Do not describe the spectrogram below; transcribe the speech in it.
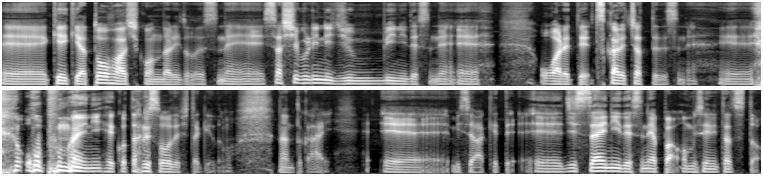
えーケーキや豆腐を仕込んだりとですね、久しぶりに準備にですね、えー追われて疲れちゃってですね、えー オープン前にへこたれそうでしたけれどもなんとかはい、えー店を開けて、え実際にですねやっぱお店に立つと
